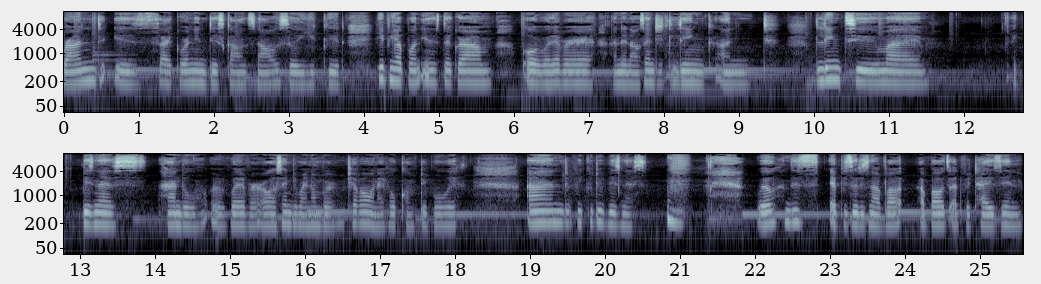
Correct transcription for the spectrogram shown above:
brand is like running discounts now so you could hit me up on instagram or whatever and then i'll send you the link and the link to my like, business handle or whatever or i'll send you my number whichever one i feel comfortable with and we could do business. Well this episode is not about about advertising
